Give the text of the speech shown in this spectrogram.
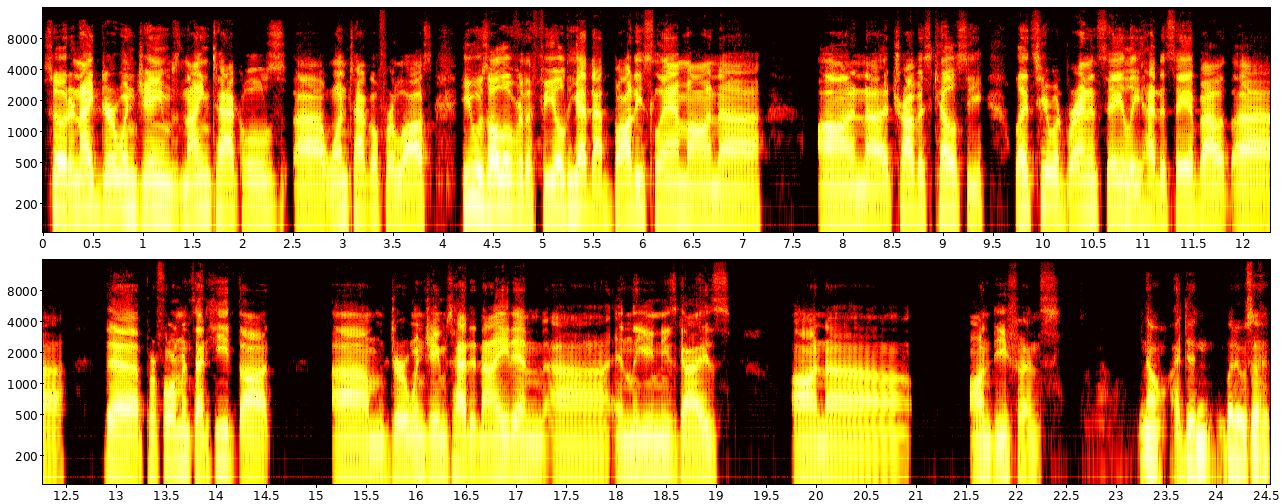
So tonight, Derwin James, nine tackles, uh, one tackle for loss. He was all over the field. He had that body slam on uh, on uh, Travis Kelce. Let's hear what Brandon Staley had to say about uh, the performance that he thought um, Derwin James had tonight and uh, and leading these guys on uh, on defense. No, I didn't, but it was a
